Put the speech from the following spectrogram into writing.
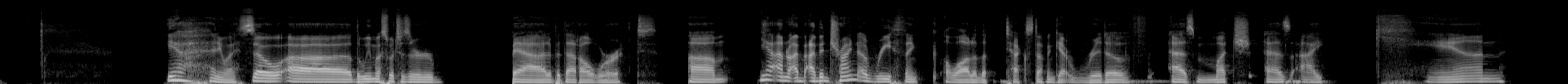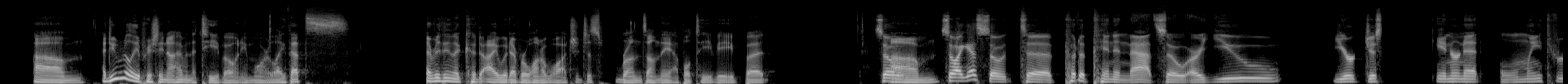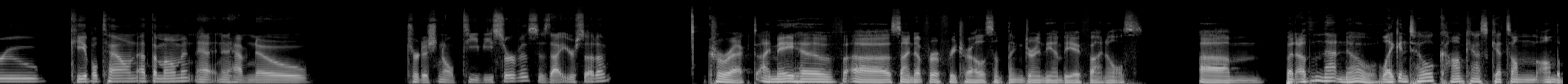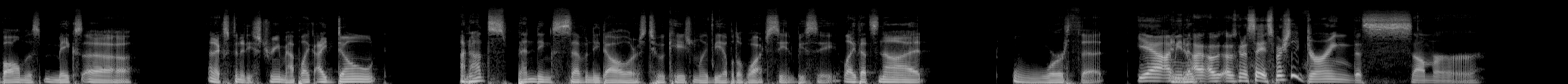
Yeah. Anyway, so uh, the Wemo switches are bad, but that all worked. Um, yeah, I don't know. I've, I've been trying to rethink a lot of the tech stuff and get rid of as much as I can. Um, I do really appreciate not having the TiVo anymore. Like that's everything that could I would ever want to watch. It just runs on the Apple TV. But So um, so I guess so to put a pin in that. So are you you're just internet only through Cabletown at the moment and have no traditional TV service? Is that your setup? Correct. I may have uh, signed up for a free trial of something during the NBA finals. Um, but other than that, no. Like until Comcast gets on on the ball and this makes a an Xfinity Stream app, like I don't. I'm not spending seventy dollars to occasionally be able to watch CNBC. Like that's not worth it. Yeah, I And mean, no- I, I was going to say, especially during the summer,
